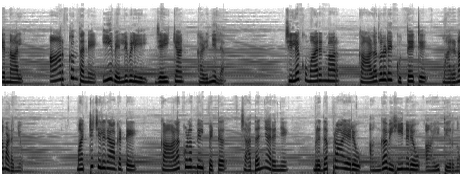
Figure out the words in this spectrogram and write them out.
എന്നാൽ ആർക്കും തന്നെ ഈ വെല്ലുവിളിയിൽ ജയിക്കാൻ കഴിഞ്ഞില്ല. ചില കുമാരന്മാർ കാളകളുടെ കുത്തേറ്റ് മരണമടഞ്ഞു. മറ്റു ചിലരാകട്ടെ കാളക്കുളമ്പിൽപ്പെട്ട് ചതഞ്ഞരഞ്ഞ് മൃതപ്രായരോ അംഗവിഹീനരോ ആയിത്തീർന്നു.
